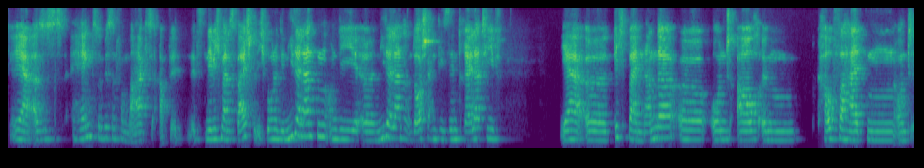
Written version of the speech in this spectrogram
ja, also es hängt so ein bisschen vom Markt ab. Jetzt nehme ich mal das Beispiel. Ich wohne in den Niederlanden und die äh, Niederlande und Deutschland, die sind relativ ja, äh, dicht beieinander äh, und auch im Kaufverhalten und äh,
